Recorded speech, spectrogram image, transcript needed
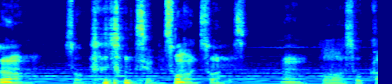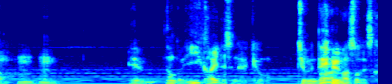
うん。そう。そうですよね。そうなんです、そうなんです。うん。ああ、そっか。うんうん。え、なんかいい回ですね、今日。自分でまあ言うのまあそうですか。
